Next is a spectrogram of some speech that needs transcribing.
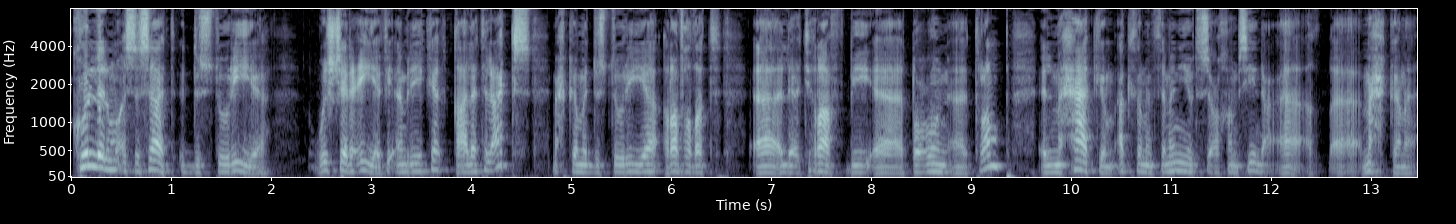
كل المؤسسات الدستورية والشرعية في أمريكا قالت العكس. محكمة الدستورية رفضت آه، الاعتراف بطعون آه، ترامب. المحاكم أكثر من 58 آه، محكمة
